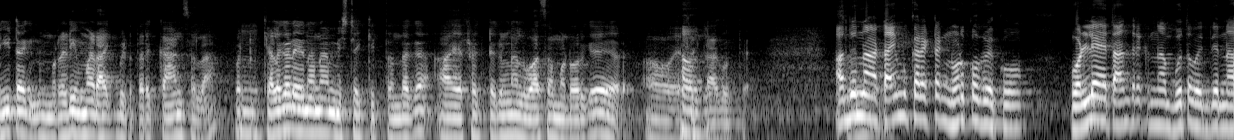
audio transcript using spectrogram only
ನೀಟಾಗಿ ರೆಡಿ ಮಾಡಿ ಹಾಕಿಬಿಡ್ತಾರೆ ಕಾಣಿಸಲ್ಲ. ಬಟ್ ಕೆಳಗಡೆ ಏನಾನ ಮಿಸ್ಟೇಕ್ ಇತ್ತಂದಾಗ ಆ ಎಫೆಕ್ಟ್ಗಳನ್ನ ಅಲ್ಲಿ ವಾಸ ಮಾಡೋರಿಗೆ ಎಫೆಕ್ಟ್ ಆಗುತ್ತೆ. ಅದನ್ನು ಟೈಮ್ ಕರೆಕ್ಟಾಗಿ ನೋಡ್ಕೋಬೇಕು. ಒಳ್ಳೆಯ ತಾಂತ್ರಿಕನ ಭೂತ ವೈದ್ಯರನ್ನ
